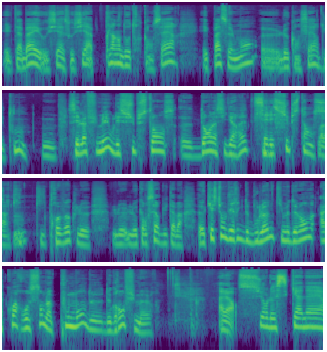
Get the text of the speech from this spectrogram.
Et le tabac est aussi associé à plein d'autres cancers et pas seulement euh, le cancer du poumon. Hmm. C'est la fumée ou les substances euh, dans la cigarette C'est les substances. Voilà, qui, hein. provoquent le, le, cancer du tabac. Euh, question d'Éric de Boulogne qui me demande à quoi ressemble un poumon de, de grand fumeur alors sur le scanner,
